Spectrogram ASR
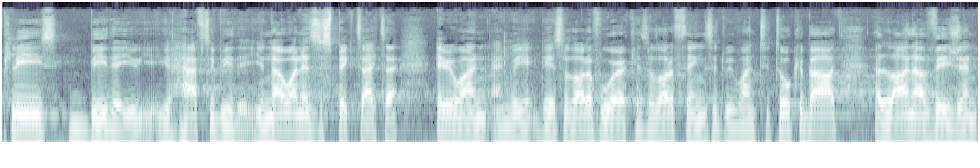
please be there. You, you have to be there. You no one is a spectator, everyone. And we, there's a lot of work, there's a lot of things that we want to talk about, align our vision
